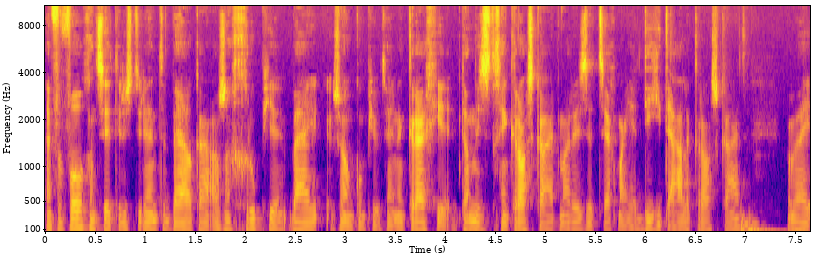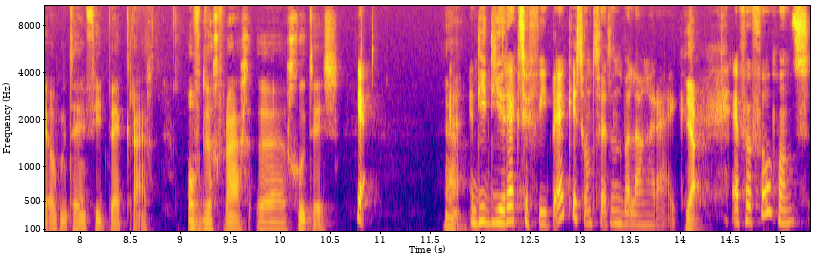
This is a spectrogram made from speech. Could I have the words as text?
En vervolgens zitten de studenten bij elkaar als een groepje bij zo'n computer. En dan, krijg je, dan is het geen kraskaart, maar is het zeg maar je digitale kraskaart. Waarbij je ook meteen feedback krijgt of de vraag eh, goed is. Ja. Ja. En die directe feedback is ontzettend belangrijk. Ja. En vervolgens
